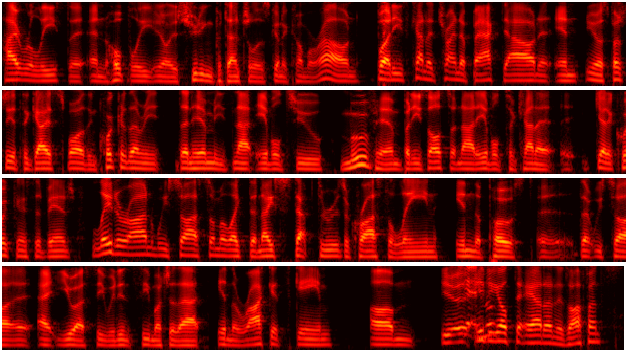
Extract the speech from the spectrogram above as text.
high release and hopefully, you know, his shooting potential is going to come around. But he's kind of trying to back down and, and, you know, especially if the guy's smaller than quicker than, he, than him, he's not able to move him, but he's also not able to kind of uh, get a quickness advantage. Later on, we saw some of like the nice step throughs across the lane in the post post uh, that we saw at USC. We didn't see much of that in the Rockets game. Um, yeah, anything else to add on his offense?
